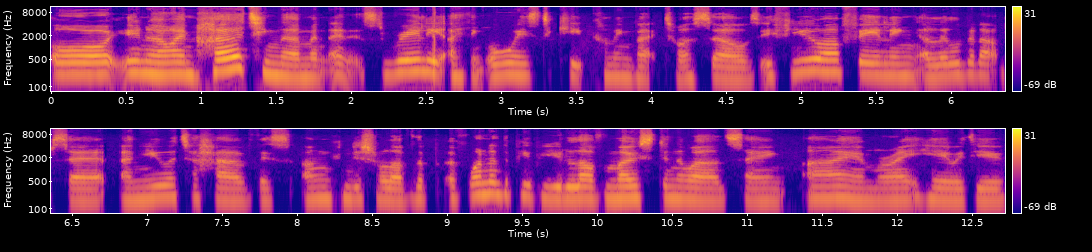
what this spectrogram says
or you know i'm hurting them and, and, it's really i think always to keep coming back to ourselves. If you are feeling a little bit upset and you were to have this unconditional love of one of the people you love most in the world saying i am right here with you.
